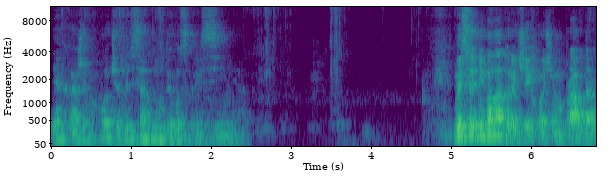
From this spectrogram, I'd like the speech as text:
Я каже, хочу досягнути Воскресіння. Ми сьогодні багато речей хочемо, правда?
